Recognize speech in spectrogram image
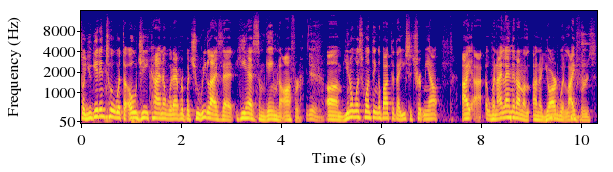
So you get into it with the OG kind of whatever, but you realize that he has some game to offer. Yeah. Um, you know what's one thing about that that used to trip me out? I, I when I landed on a on a yard with lifers,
